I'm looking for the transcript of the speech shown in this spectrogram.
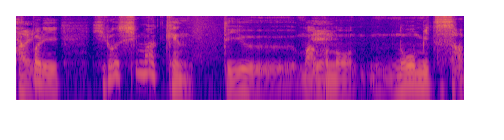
やっぱり広島県っていう、まあこの濃密さ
